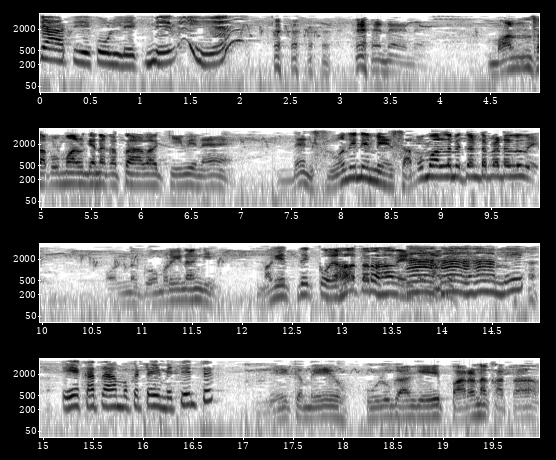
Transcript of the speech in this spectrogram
જાතියේ කොල්ලෙක් නෙවෙයි නෑ නෑ. මන් සපුමල් ගැන කතාවක් කිව්වේ නෑ. දැන් සුවඳිනේ මේ සපුමල්ල මෙතනට පැටළුවේ. ඔන්න ගෝමරී නංගි මගෙත් එක්ක ඔයා තරහ වෙන්න. ආ ආ මේ ඒ කතාව මොකටයි මෙතෙන්ට? මේක මේ හුළු ගඟේ පරණ කතාව.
